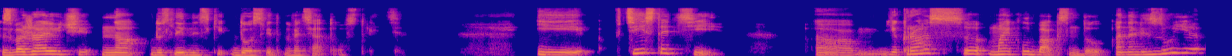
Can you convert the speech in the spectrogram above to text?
зважаючи на дослідницький досвід ХХ століття. І в цій статті якраз Майкл Баксендл аналізує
